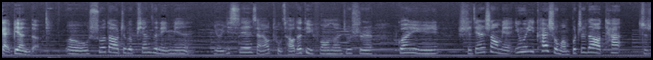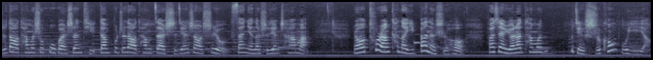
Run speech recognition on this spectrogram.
改变的。呃，说到这个片子里面有一些想要吐槽的地方呢，就是关于时间上面，因为一开始我们不知道他。只知道他们是互换身体，但不知道他们在时间上是有三年的时间差嘛。然后突然看到一半的时候，发现原来他们不仅时空不一样，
